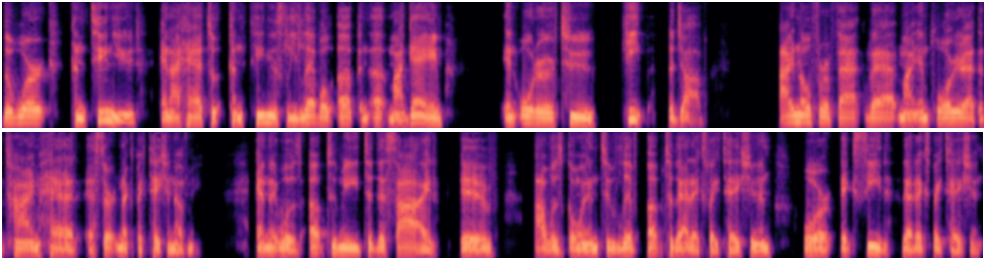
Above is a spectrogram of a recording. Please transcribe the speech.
The work continued, and I had to continuously level up and up my game in order to keep the job. I know for a fact that my employer at the time had a certain expectation of me. And it was up to me to decide if I was going to live up to that expectation or exceed that expectation.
